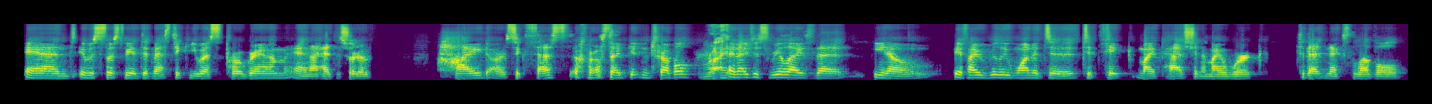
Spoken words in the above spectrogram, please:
and it was supposed to be a domestic US program and I had to sort of hide our success or else I'd get in trouble. Right. And I just realized that, you know, if I really wanted to to take my passion and my work to that next level,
